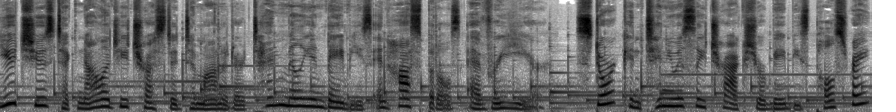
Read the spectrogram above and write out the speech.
you choose technology trusted to monitor 10 million babies in hospitals every year. Stork continuously tracks your baby's pulse rate,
